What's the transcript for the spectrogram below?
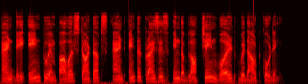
and they aim to empower startups and enterprises in the blockchain world without coding.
